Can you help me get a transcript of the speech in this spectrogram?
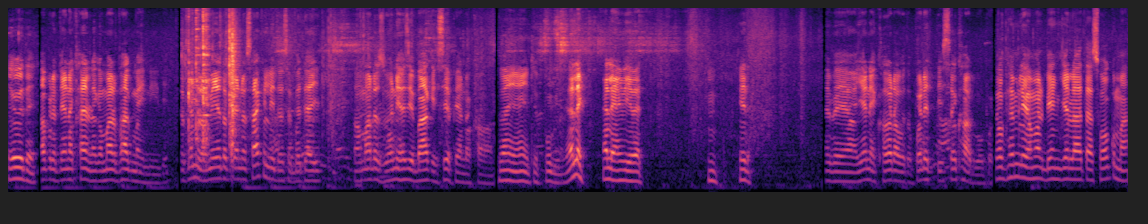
એવું થાય આપણે પેંડા ખાઈ લે કે મારા ભાગમાં નહીં દે. તો કેમ અમે તો પેનો સાખી લીધો છે બધા અમારે ઝોની હજી બાકી છે પેનો ખાવા અહીં અહીંથી પૂગી હલે હલે આવી હવે. હમ હવે એને ખવડાવવું તો પડે જ તે સખાડવું પડે. તો ફેમિલી અમારે બેન ગયેલા હતા શોકમાં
